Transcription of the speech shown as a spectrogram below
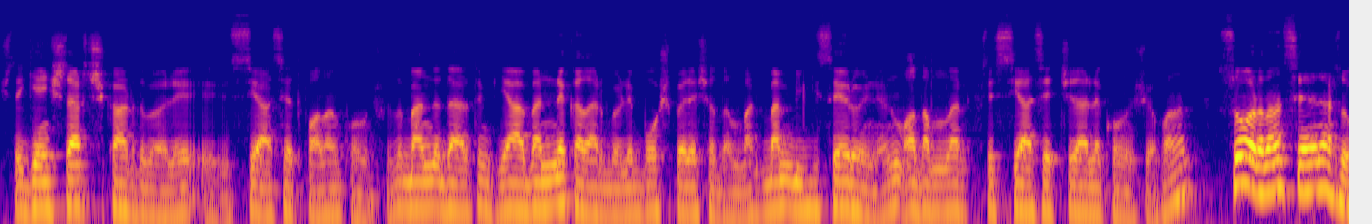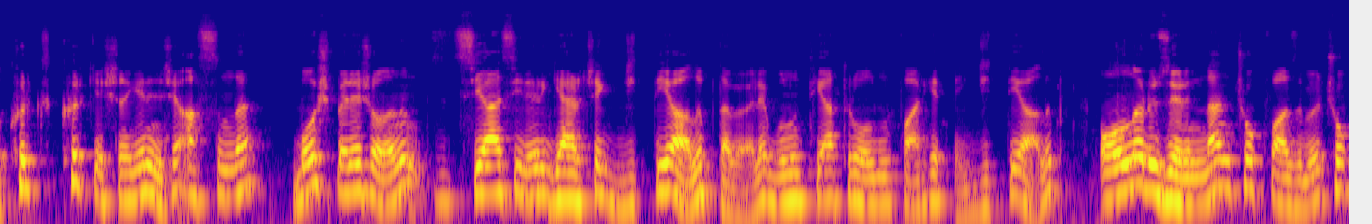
İşte gençler çıkardı böyle e, siyaset falan konuşurdu. Ben de derdim ki ya ben ne kadar böyle boş beleş adamım. Bak ben bilgisayar oynuyorum. Adamlar işte siyasetçilerle konuşuyor falan. Sonradan seneler sonra 40, 40 yaşına gelince aslında boş beleş olanın siyasileri gerçek ciddiye alıp da böyle bunun tiyatro olduğunu fark etmeyip ciddiye alıp onlar üzerinden çok fazla böyle çok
